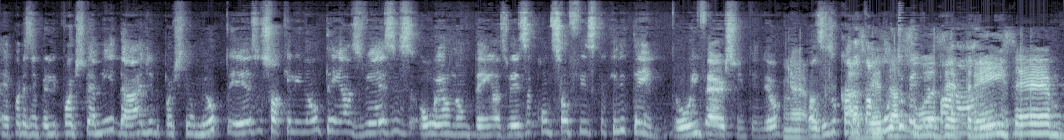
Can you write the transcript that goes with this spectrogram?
É, por exemplo, ele pode ter a minha idade, ele pode ter o meu peso, só que ele não tem, às vezes, ou eu não tenho, às vezes, a condição física que ele tem, ou o inverso, entendeu? É, às vezes o cara às tá muito bem preparado. Z3 é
